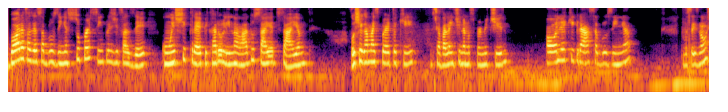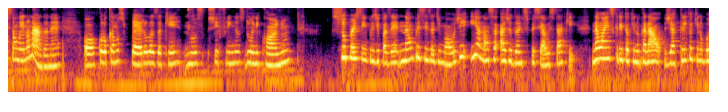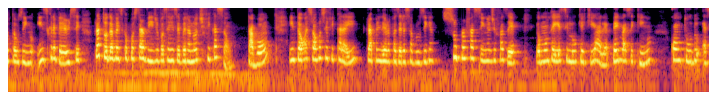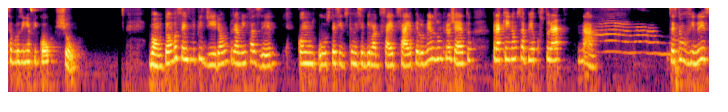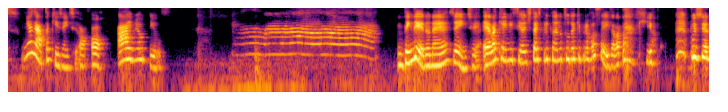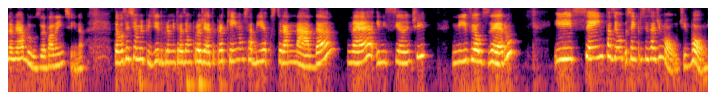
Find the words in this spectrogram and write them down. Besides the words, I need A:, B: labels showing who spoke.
A: Bora fazer essa blusinha super simples de fazer com este crepe Carolina lá do Saia de Saia. Vou chegar mais perto aqui, se a Valentina nos permitir. Olha que graça a blusinha. Vocês não estão vendo nada, né? Ó, colocamos pérolas aqui nos chifrinhos do unicórnio. Super simples de fazer, não precisa de molde e a nossa ajudante especial está aqui. Não é inscrito aqui no canal? Já clica aqui no botãozinho inscrever-se para toda vez que eu postar vídeo você receber a notificação, tá bom? Então, é só você ficar aí para aprender a fazer essa blusinha super facinho de fazer. Eu montei esse look aqui, olha, bem basiquinho, contudo, essa blusinha ficou show. Bom, então vocês me pediram para mim fazer com os tecidos que eu recebi lá do Saia de Saia, pelo menos um projeto para quem não sabia costurar nada. Vocês estão ouvindo isso? Minha gata aqui, gente, ó, ó. Ai, meu Deus. Entenderam, né, gente? Ela que é iniciante tá explicando tudo aqui pra vocês. Ela tá aqui, ó, puxando a minha blusa, Valentina. Então, vocês tinham me pedido pra me trazer um projeto pra quem não sabia costurar nada né? Iniciante, nível zero, e sem fazer, sem precisar de molde. Bom,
